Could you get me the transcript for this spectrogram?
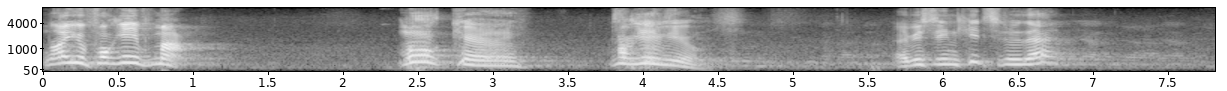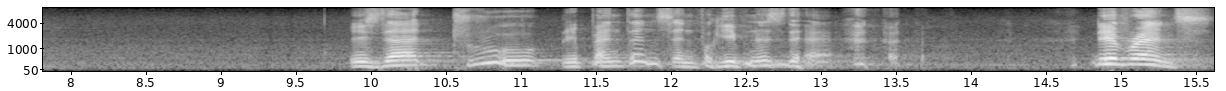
now you forgive Mark. Okay, forgive you. Have you seen kids do that? Is that true repentance and forgiveness there? Dear friends,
